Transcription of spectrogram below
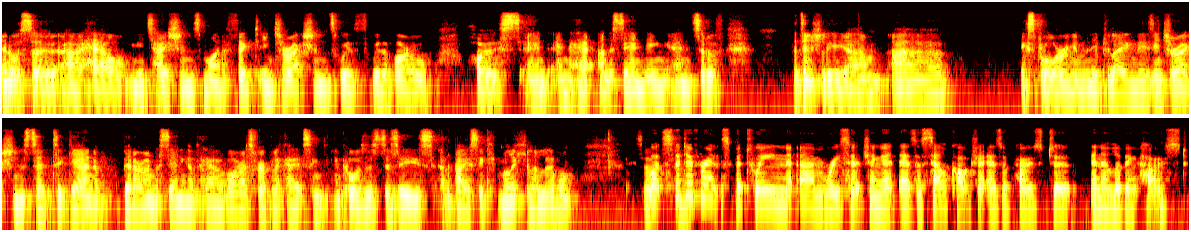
and also uh, how mutations might affect interactions with, with a viral host and, and ha- understanding and sort of potentially um, uh, exploring and manipulating these interactions to, to gain a better understanding of how a virus replicates and, and causes disease at a basic molecular level. So What's the difference between um, researching it as a cell culture as opposed to in a living host?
